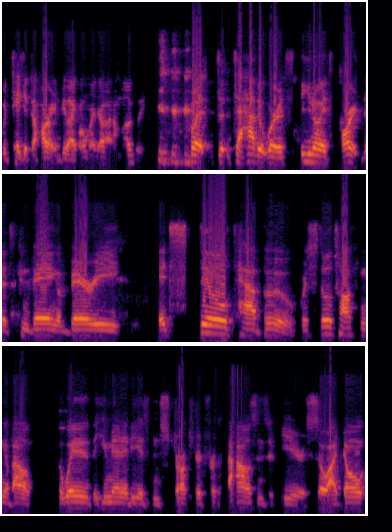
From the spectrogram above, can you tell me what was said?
would take it to heart and be like, "Oh my god, I'm ugly." but to, to have it where it's you know it's art that's conveying a very it's still taboo. We're still talking about the way that the humanity has been structured for thousands of years. So I don't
